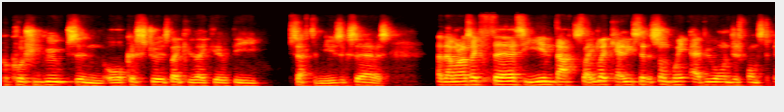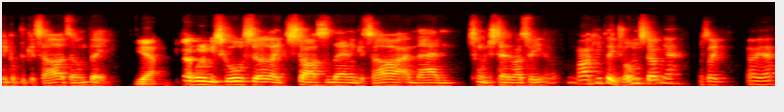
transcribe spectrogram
percussion groups and orchestras, like like the, the Sefton Music Service. And then when I was like 13, that's like like Kenny said, at some point everyone just wants to pick up the guitar, don't they? Yeah. I went to school, so like started learning guitar, and then someone just turned around to me, "Mark, you play drums, don't you?" I was like, "Oh yeah."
